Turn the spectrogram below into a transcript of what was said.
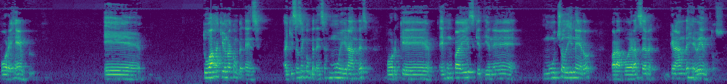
Por ejemplo, eh, tú vas aquí a una competencia. Aquí se hacen competencias muy grandes porque es un país que tiene mucho dinero para poder hacer grandes eventos.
